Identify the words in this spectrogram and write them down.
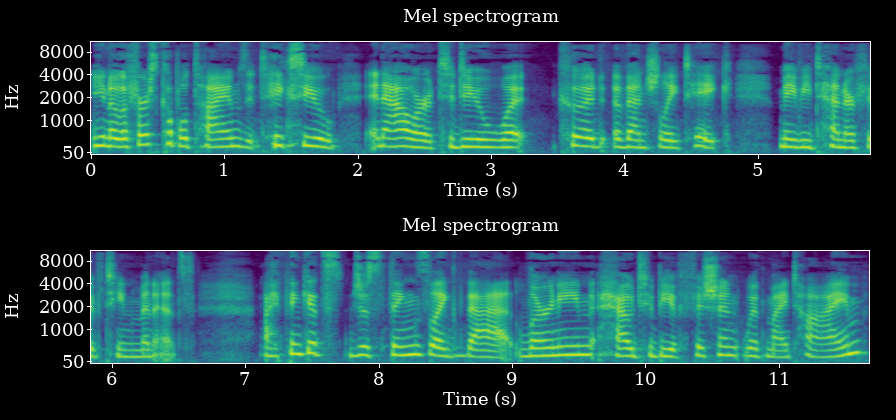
You know, the first couple times it takes you an hour to do what could eventually take maybe 10 or 15 minutes. I think it's just things like that. Learning how to be efficient with my time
